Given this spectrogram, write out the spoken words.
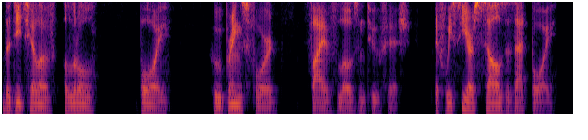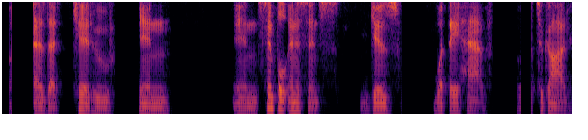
the detail of a little boy who brings forward five loaves and two fish if we see ourselves as that boy as that kid who in in simple innocence gives what they have to god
